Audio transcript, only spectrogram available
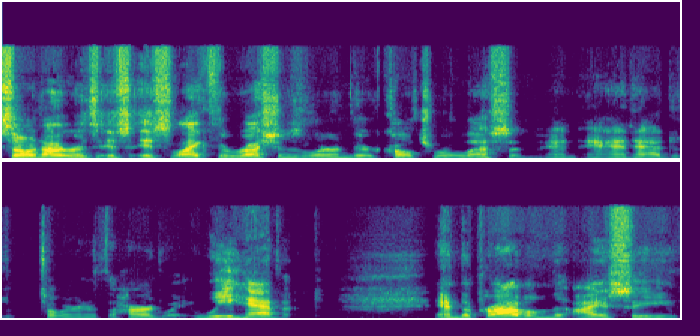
So in other words, it's it's like the Russians learned their cultural lesson and, and had to, to learn it the hard way. We haven't. And the problem that I see,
